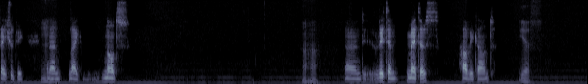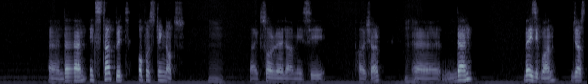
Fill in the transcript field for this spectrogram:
they should be. And hmm then like notes Uh-huh. and rhythm matters, how we count. Yes. And then it start with open string notes Mm. like sol, re, la, mi, si, fa sharp. hmm Uh, then basic one, just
